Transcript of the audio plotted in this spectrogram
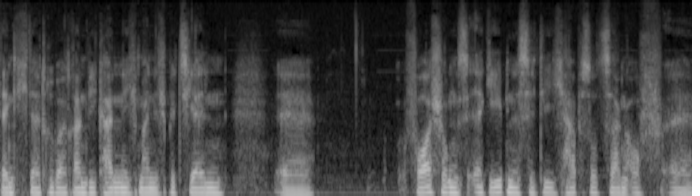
denke ich darüber dran, wie kann ich meine speziellen äh, Forschungsergebnisse, die ich habe, sozusagen auf äh,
